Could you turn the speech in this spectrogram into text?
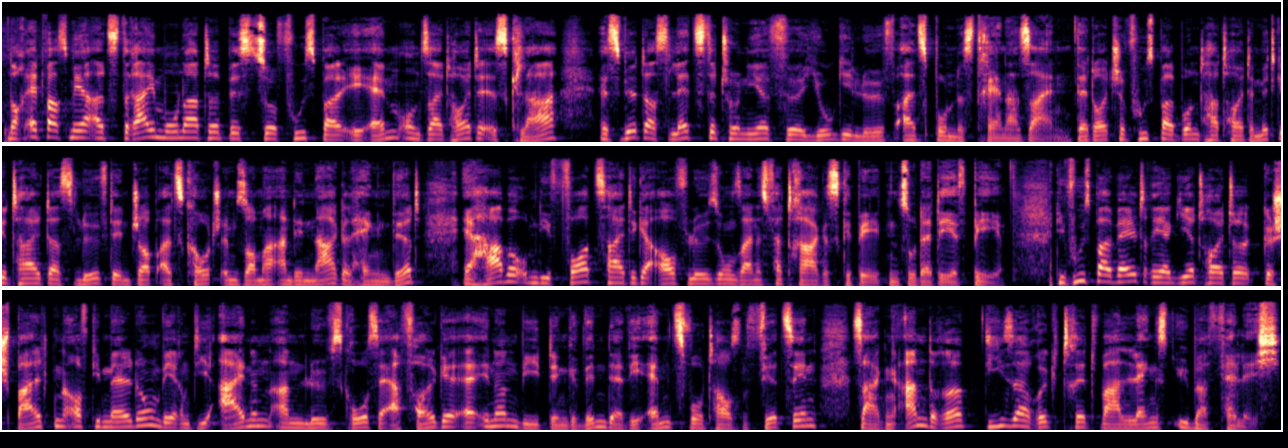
Noch etwas mehr als drei Monate bis zur Fußball-EM und seit heute ist klar, es wird das letzte Turnier für Jogi Löw als Bundestrainer sein. Der Deutsche Fußballbund hat heute mitgeteilt, dass Löw den Job als Coach im Sommer an den Nagel hängen wird. Er habe um die vorzeitige Auflösung seines Vertrages gebeten, so der DFB. Die Fußballwelt reagiert heute gespalten auf die Meldung, während die einen an Löws große Erfolge erinnern, wie den Gewinn der WM 2014, sagen andere, dieser Rücktritt war längst überfällig.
